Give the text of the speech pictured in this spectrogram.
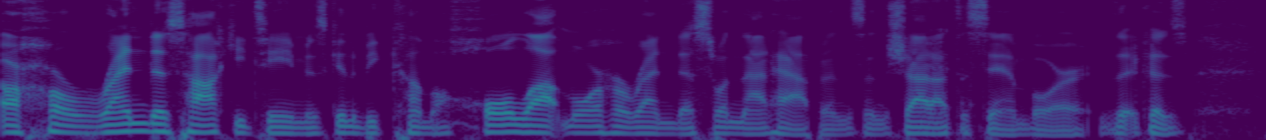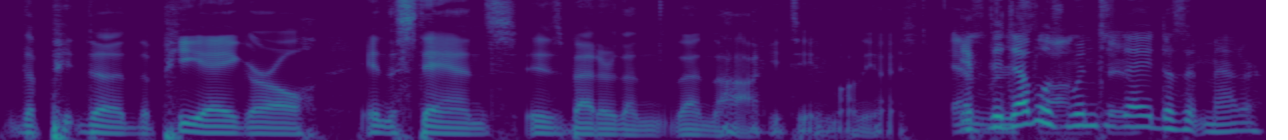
a horrendous hockey team, is going to become a whole lot more horrendous when that happens. And shout out to Sambor because the P- the the PA girl in the stands is better than than the hockey team on the ice. And if the Devils Ruslan, win too. today, does it matter?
